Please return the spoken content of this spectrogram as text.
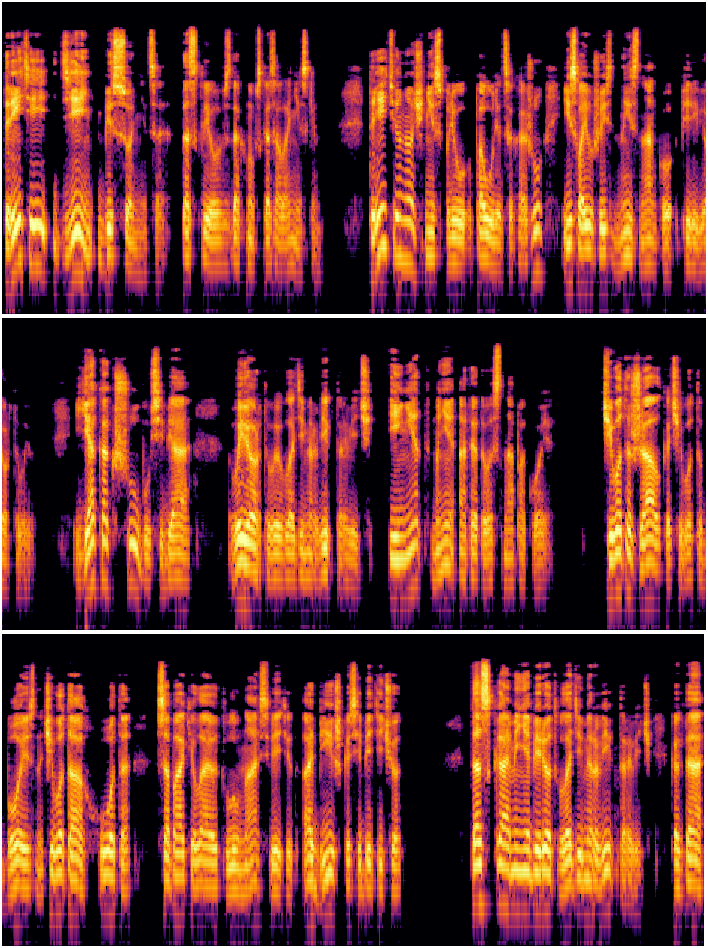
Третий день бессонница», — тоскливо вздохнув, сказал Анискин. «Третью ночь не сплю, по улице хожу и свою жизнь наизнанку перевертываю. Я как шубу себя вывертываю, Владимир Викторович, и нет мне от этого сна покоя. Чего-то жалко, чего-то боязно, чего-то охота, собаки лают, луна светит, обишка себе течет. Тоска меня берет, Владимир Викторович, когда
